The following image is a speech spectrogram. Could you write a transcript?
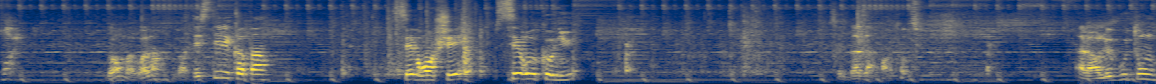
Bon bah voilà, on va tester les copains. C'est branché, c'est reconnu. C'est le bazar par contre. Alors le bouton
